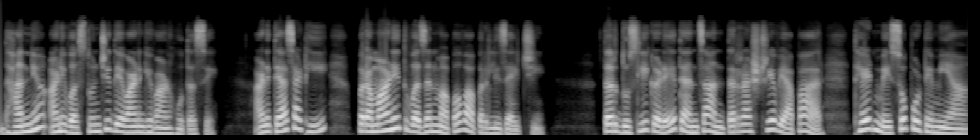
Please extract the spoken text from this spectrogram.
धान्य आणि वस्तूंची देवाणघेवाण होत असे आणि त्यासाठी प्रमाणित वजनमापं वापरली जायची. तर दुसरीकडे त्यांचा आंतरराष्ट्रीय व्यापार थेट मेसोपोटेमिया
